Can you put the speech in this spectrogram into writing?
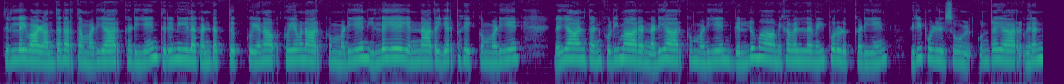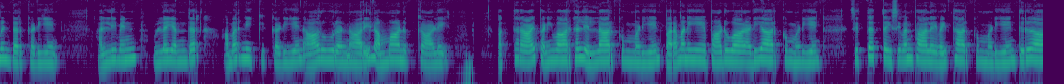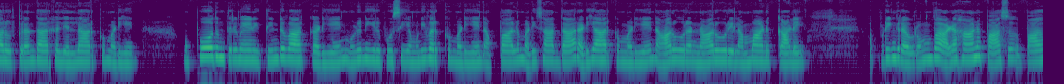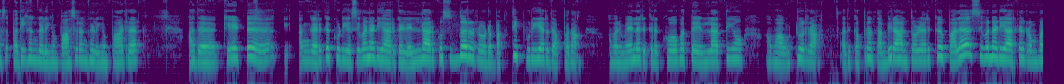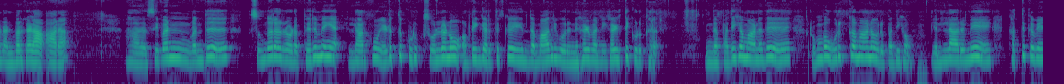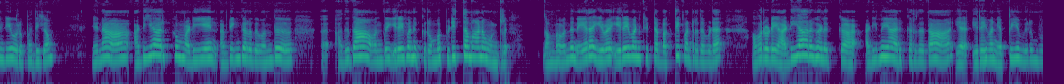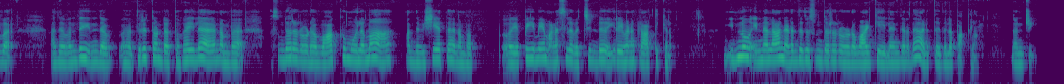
தில்லைவாழ் அந்தனர்த்தம் அடியார்க்கடியேன் திருநீலகண்டத்துக் குயனா குயவனார்க்கும் அடியேன் இல்லையே எண்ணாத இயற்பகைக்கும் அடியேன் நெய்யான் தன் குடிமாறன் அடியார்க்கும் அடியேன் வெல்லுமா மிகவல்ல மெய்ப்பொருளுக்கடியேன் விரிபொழில் சூழ் குன்றையார் விரண்மிண்டற்கடியேன் அல்லிமென் உள்ளையந்தர் அமர்நீக்குக்கடியேன் ஆரூரன் ஆறில் அம்மானுக்கு ஆளே பக்தராய் பணிவார்கள் எல்லார்க்கும் அடியேன் பரமனையே பாடுவார் அடியார்க்கும் அடியேன் சித்தத்தை சிவன்பாலை வைத்தார்க்கும் அடியேன். திரு ஆரூர் பிறந்தார்கள் எல்லார்க்கும் அடியேன். முப்போதும் திருமேனி தீண்டுவார்க்கு அடியேன். முழுநீர் பூசிய முனிவர்க்கும் அடியேன். அப்பாலும் அடிசார்ந்தார் அடியார்க்கும் அடியேன். ஆரூரன் ஆரூரில் அம்மானுக்காளே அப்படிங்கிற ரொம்ப அழகான பாசு பாச பதிகங்களையும் பாசுரங்களையும் பாடுறார். அதை கேட்டு அங்கே இருக்கக்கூடிய சிவனடியார்கள் எல்லாருக்கும் சுந்தரரோட பக்தி புரியறது அப்போ தான் அவர் மேலே இருக்கிற கோபத்தை எல்லாத்தையும் அவள் விட்டுடுறா அதுக்கப்புறம் தம்பிரான் தோழருக்கு பல சிவனடியார்கள் ரொம்ப நண்பர்களாக ஆறா. சிவன் வந்து சுந்தரரோட பெருமையை எல்லாருக்கும் எடுத்து கொடு சொல்லணும் அப்படிங்கிறதுக்கு இந்த மாதிரி ஒரு நிகழ்வை நிகழ்த்தி கொடுக்குறார். இந்த பதிகமானது ரொம்ப உருக்கமான ஒரு பதிகம். எல்லாருமே கற்றுக்க வேண்டிய ஒரு பதிகம். ஏன்னா அடியார்க்கும் அடியேன் அப்படிங்கிறது வந்து அதுதான் வந்து இறைவனுக்கு ரொம்ப பிடித்தமான ஒன்று. நம்ம வந்து நேராக இறை இறைவன்கிட்ட பக்தி பண்ணுறதை விட அவருடைய அடியார்களுக்கு அடிமையாக இருக்கிறது தான் இறைவன் எப்பயும் விரும்புவார். அதை வந்து இந்த திருத்தொண்டர் தொகையில் நம்ம சுந்தரரோட வாக்கு மூலமாக அந்த விஷயத்தை நம்ம எப்பயுமே மனசில் வச்சுட்டு இறைவனை பிரார்த்திக்கணும். இன்னும் என்னெல்லாம் நடந்தது சுந்தரரோட வாழ்க்கையிலங்கிறத அடுத்த இதில் பார்க்கலாம். நன்றி.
